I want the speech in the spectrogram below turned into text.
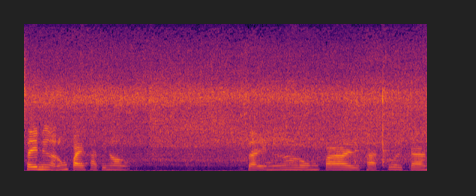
ใส่เนื้อลงไปค่ะพี่น้อง ใส่เนื้อลงไปผัดด้วยกัน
